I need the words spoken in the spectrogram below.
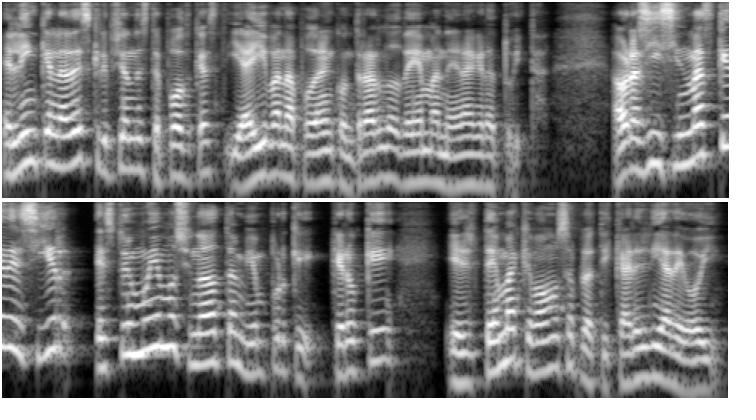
el link en la descripción de este podcast y ahí van a poder encontrarlo de manera gratuita. Ahora sí, sin más que decir, estoy muy emocionado también porque creo que el tema que vamos a platicar el día de hoy,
